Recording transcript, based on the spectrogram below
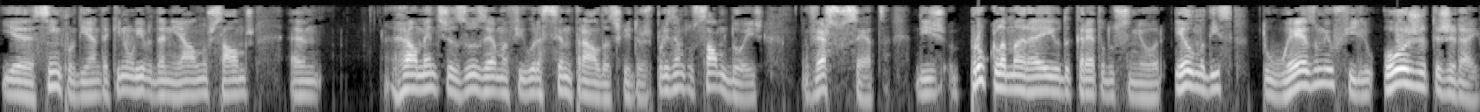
e assim por diante, aqui no livro de Daniel, nos Salmos. Um, realmente Jesus é uma figura central das Escrituras. Por exemplo, o Salmo 2, verso 7, diz, Proclamarei o decreto do Senhor. Ele me disse, Tu és o meu filho, hoje te gerei.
